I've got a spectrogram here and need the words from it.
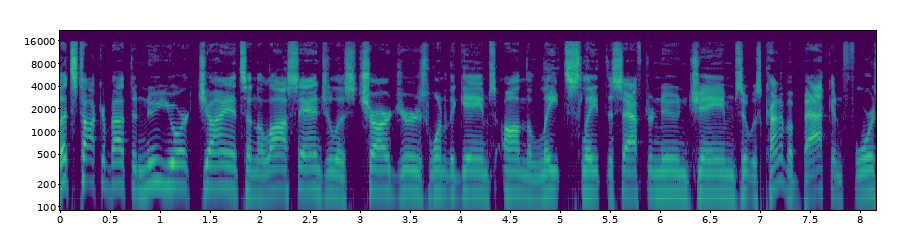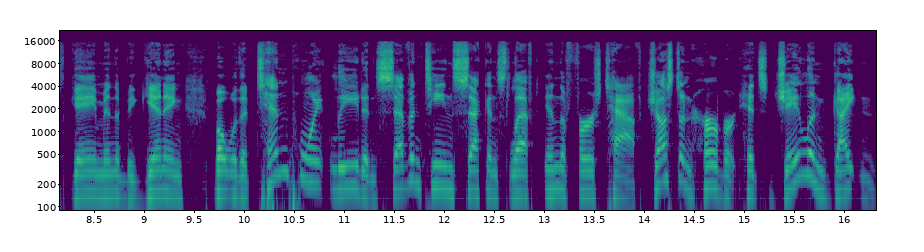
Let's talk about the New York Giants and the Los Angeles Chargers. One of the games on the late slate this afternoon, James. It was kind of a back and forth game in the beginning, but with a 10 point lead and 17 seconds left in the first half, Justin Herbert hits Jalen Guyton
